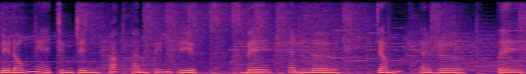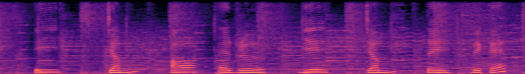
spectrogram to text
để đón nghe chương trình phát thanh tiếng Việt VN rti.org.tvk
